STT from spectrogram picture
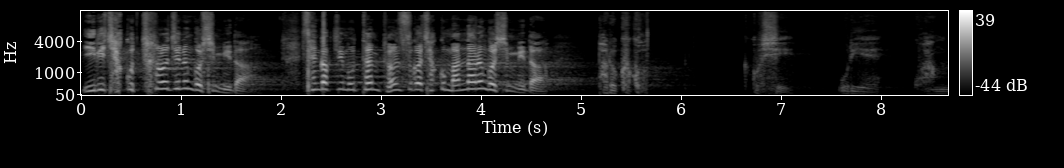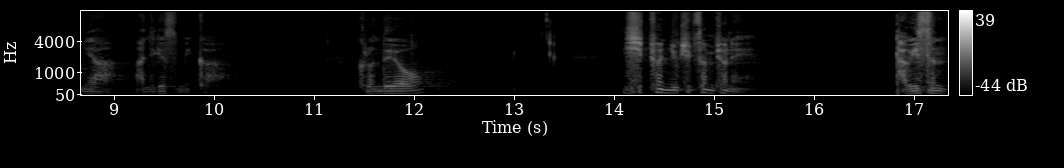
일이 자꾸 틀어지는 것입니다. 생각지 못한 변수가 자꾸 만나는 것입니다. 바로 그곳. 그것이 우리의 광야 아니겠습니까? 그런데요. 20편 63편에 다윗은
